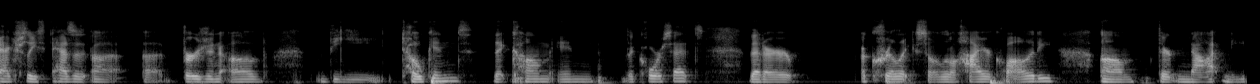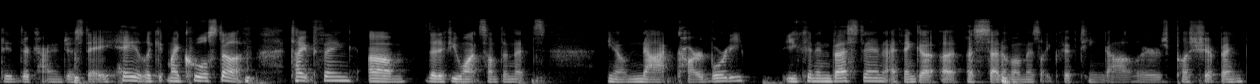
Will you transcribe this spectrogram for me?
actually has a, a, a version of the tokens that come in the core sets that are acrylic, so a little higher quality. Um, they're not needed. They're kind of just a hey, look at my cool stuff type thing. Um, that if you want something that's you know not cardboardy, you can invest in. I think a, a, a set of them is like fifteen dollars plus shipping,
